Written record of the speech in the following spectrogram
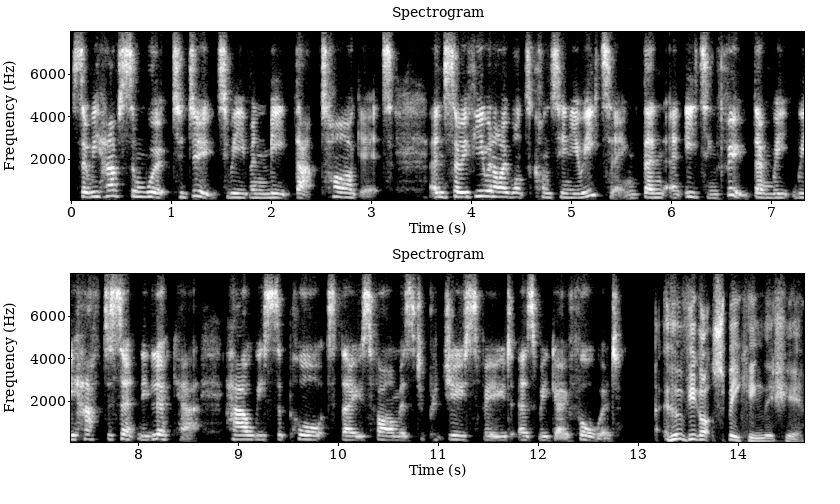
So we have some work to do to even meet that target. And so, if you and I want to continue eating, then and eating food, then we, we have to certainly look at how we support those farmers to produce food as we go forward. Who have you got speaking this year?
